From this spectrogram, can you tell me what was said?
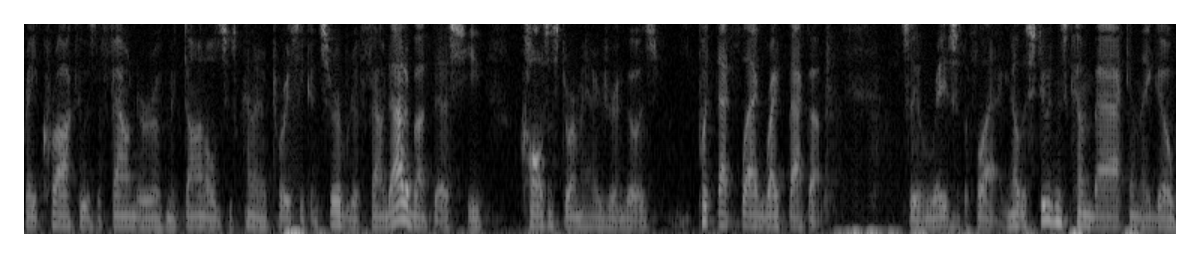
Ray Kroc, who was the founder of McDonald's, who's kind of notoriously conservative, found out about this, he calls the store manager and goes, put that flag right back up. So he raises the flag. Now the students come back and they go,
